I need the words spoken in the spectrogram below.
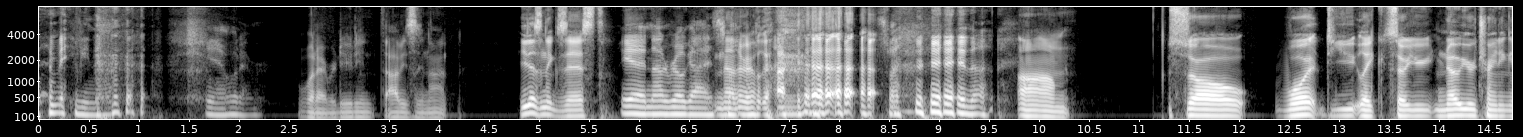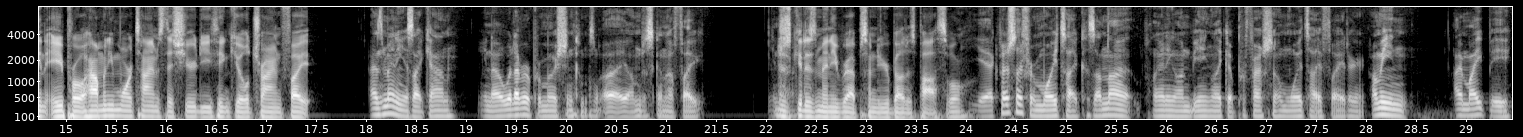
Maybe not. Yeah, whatever. Whatever, dude. He's obviously not. He doesn't exist. Yeah, not a real guy. So Not a real guy. it's fine. No. um. So what do you like? So you know you're training in April. How many more times this year do you think you'll try and fight? As many as I can. You know, whatever promotion comes my way, I'm just gonna fight. You Just know. get as many reps under your belt as possible. Yeah, especially for Muay Thai, because I'm not planning on being like a professional Muay Thai fighter. I mean, I might be,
